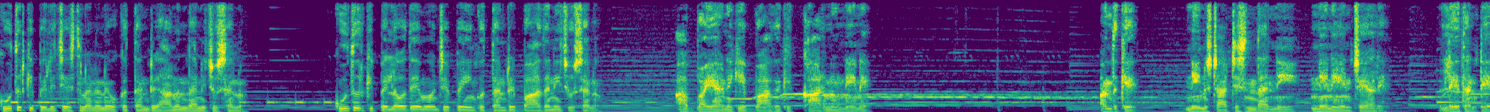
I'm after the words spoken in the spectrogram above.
కూతురికి పెళ్ళి చేస్తున్నానని ఒక తండ్రి ఆనందాన్ని చూశాను. కూతురికి పెళ్ళవదేమో అని చెప్పి ఇంకో తండ్రి బాధని చూశాను. ఆ భయానికి బాధకి కారణం నేనే. అందుకే నేను స్టార్ట్ చేసిన దాన్ని నేనే ఏం చేయాలి. లేదంటే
